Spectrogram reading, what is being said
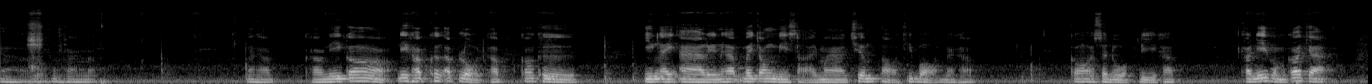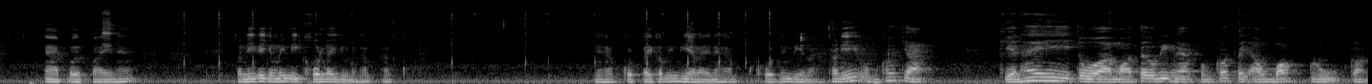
อ่าไว้ข้างๆแล้วนะครับคราวนี้ก็นี่ครับเครื่องอัปโหลดครับก็คือยิง IR เลยนะครับ ไม่ต้องมีสายมาเชื่อมต่อที่บอร์ดนะครับ ก็สะดวกดีครับ คราวนี้ผมก็จะอ่าเปิดไฟนะ ตอนนี้ก็ยังไม่มีโค้ดอะไรอยู่นะครับ นะครับ กดไปก็ไม่มีอะไรนะครับ โค้ดไม่มีอะไรคราวนี้ผมก็จะเขียนให้ตัวมอเตอร์วิ่งนะ ผมก็ไปเอาบล็อกลูปก่อน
